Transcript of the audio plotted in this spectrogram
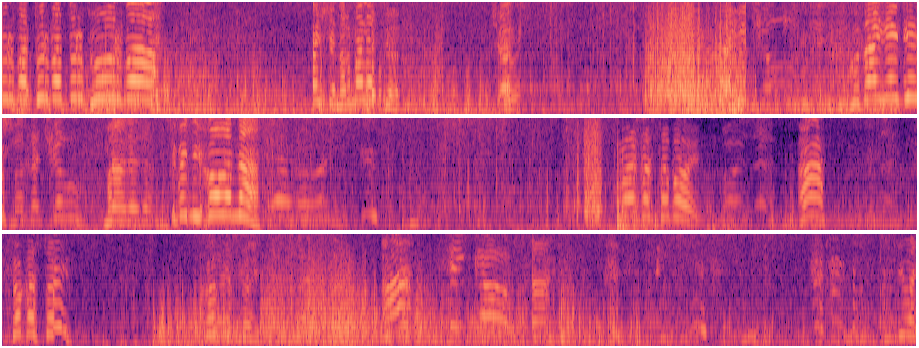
турбо, турбо, турбо, турбо! Вообще, нормально все? Чё? Куда едешь? Махачкалу. Ма- Тебе не холодно? Можно с тобой? Можно. А? Сколько стоит? Сколько стоит? А? Инком. Счастливо.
